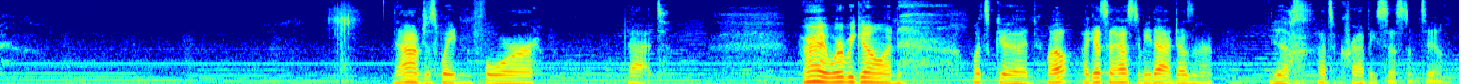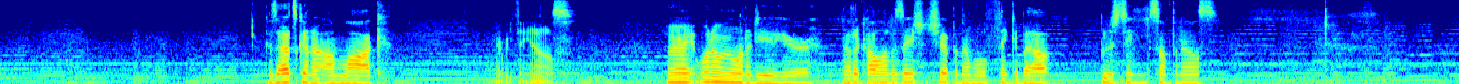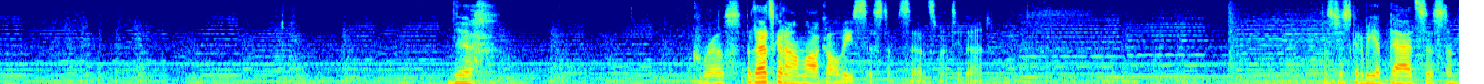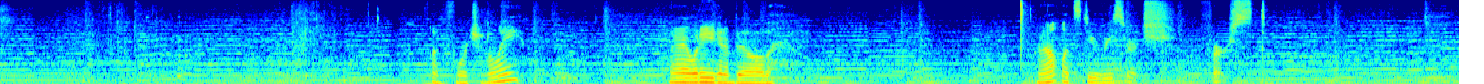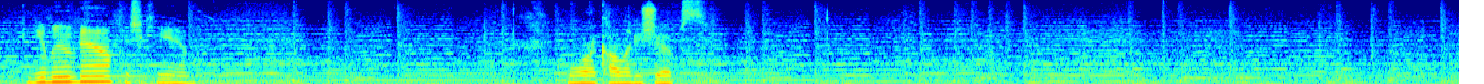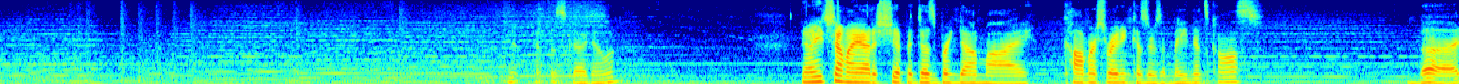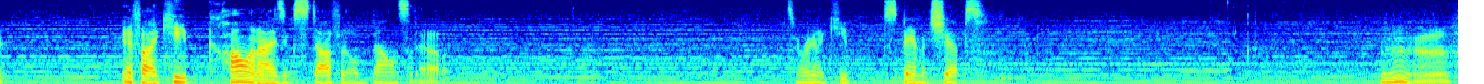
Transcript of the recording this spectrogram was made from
Now I'm just waiting for that. Alright, where are we going? What's good? Well, I guess it has to be that, doesn't it? Ugh, that's a crappy system too. Because that's going to unlock everything else. Alright, what do we want to do here? Another colonization ship, and then we'll think about boosting something else. Yeah. Gross. But that's going to unlock all these systems, so it's not too bad. It's just going to be a bad system. Unfortunately. Alright, what are you going to build? Well, let's do research first. Can you move now? Yes, you can. More colony ships. Going. Now each time I add a ship, it does bring down my commerce rating because there's a maintenance cost. But if I keep colonizing stuff, it'll balance it out. So we're going to keep spamming ships. Ooh.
